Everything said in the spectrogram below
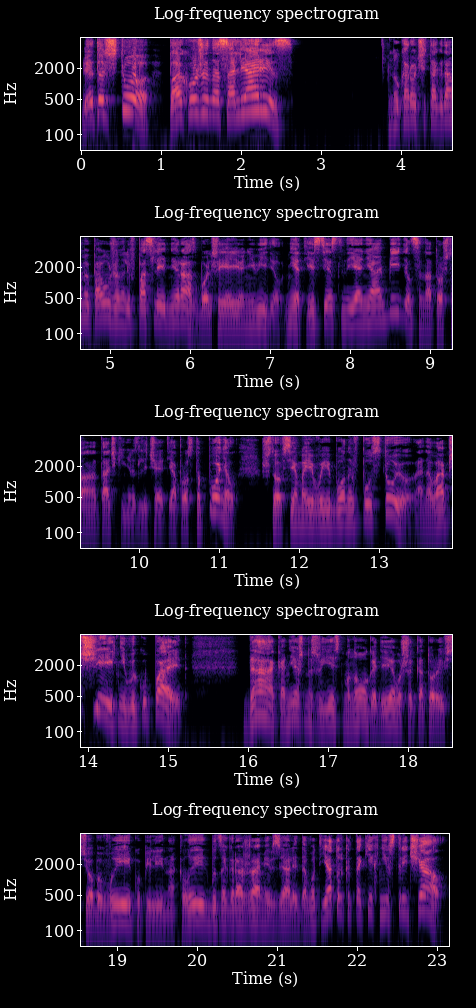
Это что, похоже на Солярис? Ну, короче, тогда мы поужинали в последний раз, больше я ее не видел. Нет, естественно, я не обиделся на то, что она тачки не различает. Я просто понял, что все мои выебоны впустую. Она вообще их не выкупает. Да, конечно же, есть много девушек, которые все бы выкупили и на клык бы за гаражами взяли. Да вот я только таких не встречал.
